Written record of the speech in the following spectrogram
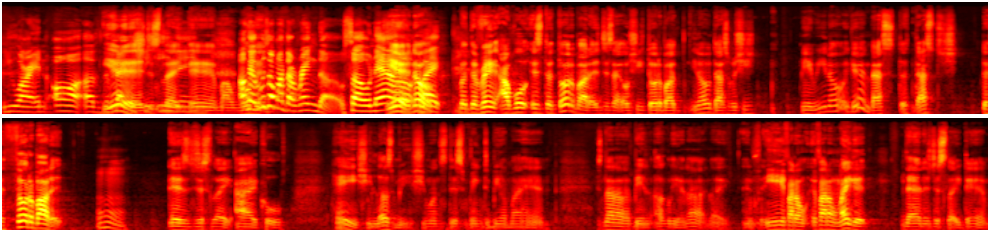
you are in awe of the yeah, fact that she just even. like damn, my okay, we're talking about the ring though. So now, Yeah, no, like, but the ring, I will. It's the thought about it. It's just like, oh, she thought about, you know, that's what she, maybe, you know, again, that's the that's the thought about it. Mm-hmm. Is just like, all right, cool. Hey, she loves me. She wants this ring to be on my hand. It's not about being ugly or not. Like, if, if I don't, if I don't like it, then it's just like, damn.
